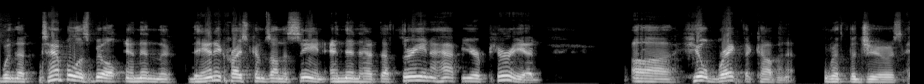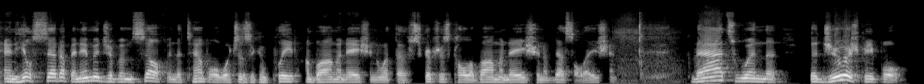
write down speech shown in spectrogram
when the temple is built, and then the the Antichrist comes on the scene, and then at the three and a half year period, uh, he'll break the covenant with the Jews, and he'll set up an image of himself in the temple, which is a complete abomination, what the scriptures call abomination of desolation. That's when the the Jewish people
